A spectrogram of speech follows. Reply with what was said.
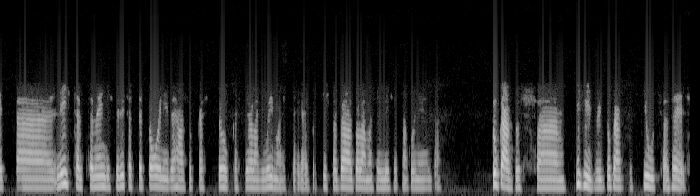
et äh, lihtsalt tsemendist või lihtsalt betooni teha siukest õhukest ei olegi võimalik tegelikult, siis tal peavad olema sellised nagu nii-öelda tugevduskihid äh, või tugevduskiud seal sees,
